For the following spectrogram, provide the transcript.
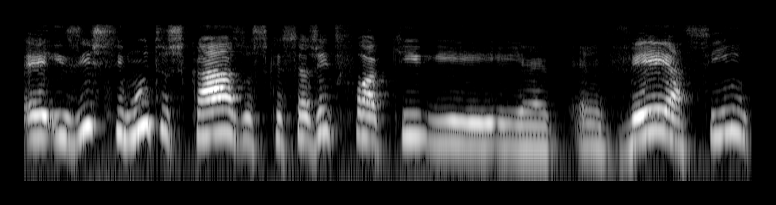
é, existe muitos casos que se a gente for aqui e é, é, ver assim,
